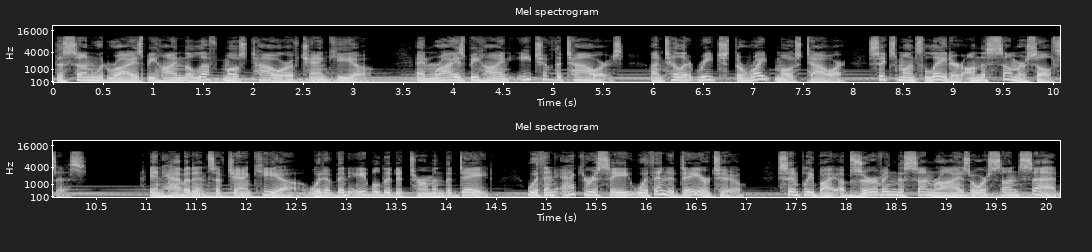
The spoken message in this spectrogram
the sun would rise behind the leftmost tower of Chankillo, and rise behind each of the towers until it reached the rightmost tower six months later on the summer solstice. Inhabitants of Chankillo would have been able to determine the date with an accuracy within a day or two simply by observing the sunrise or sunset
